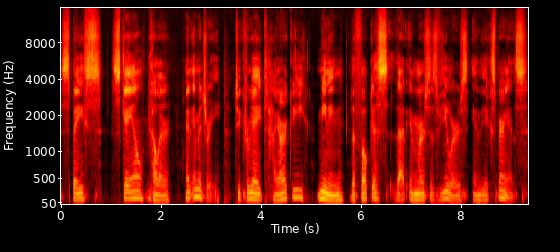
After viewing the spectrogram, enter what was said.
space, scale, color, and imagery to create hierarchy, meaning the focus that immerses viewers in the experience.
